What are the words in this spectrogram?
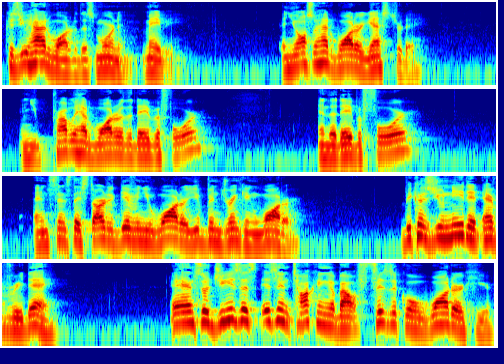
Because you had water this morning, maybe. And you also had water yesterday. And you probably had water the day before, and the day before. And since they started giving you water, you've been drinking water because you need it every day. And so Jesus isn't talking about physical water here.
